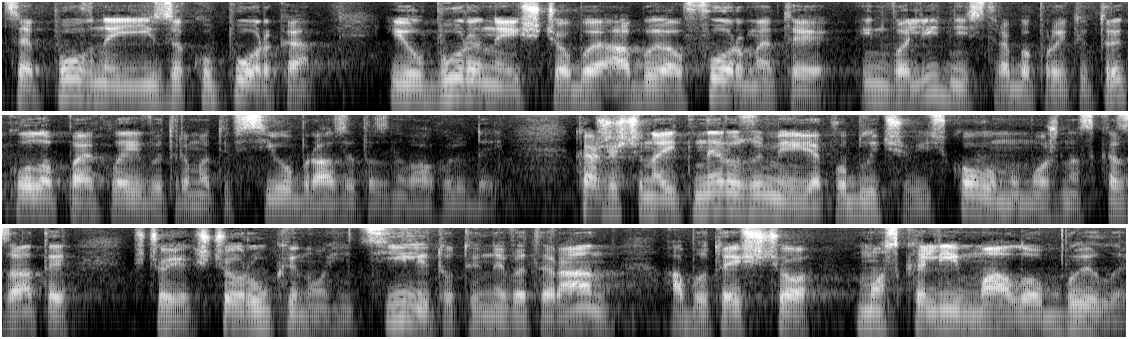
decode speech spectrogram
Це повна її закупорка. І обурений, щоб аби оформити інвалідність, треба пройти три кола пекла і витримати всі образи та зневагу людей. Каже, що навіть не розуміє, як в обличчя військовому можна сказати, що якщо руки ноги цілі, то ти не ветеран, або те, що москалі мало били.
